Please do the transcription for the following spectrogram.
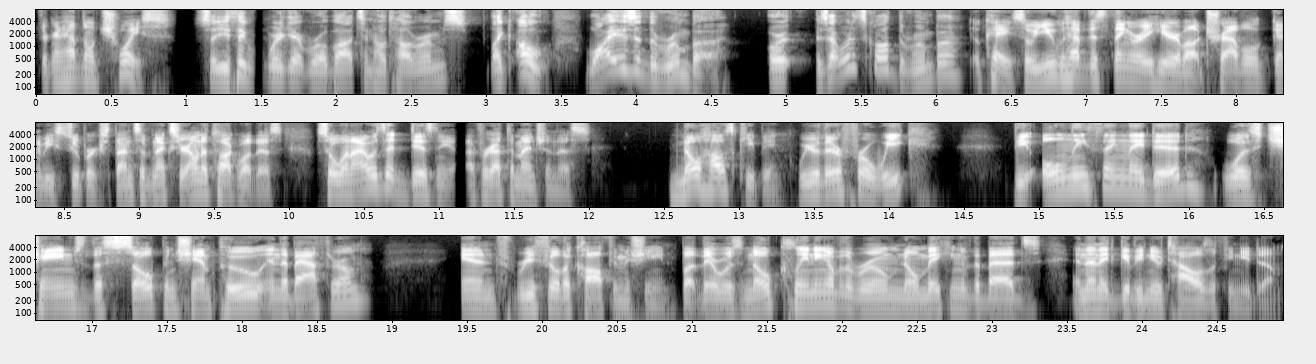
They're going to have no choice. So you think we're gonna get robots in hotel rooms? Like, oh, why isn't the Roomba or is that what it's called? The Roomba? Okay, so you have this thing right here about travel going to be super expensive next year. I want to talk about this. So when I was at Disney, I forgot to mention this. No housekeeping. We were there for a week. The only thing they did was change the soap and shampoo in the bathroom and refill the coffee machine. But there was no cleaning of the room, no making of the beds, and then they'd give you new towels if you needed them.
